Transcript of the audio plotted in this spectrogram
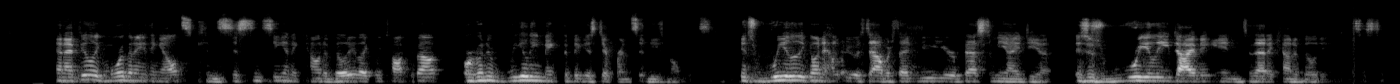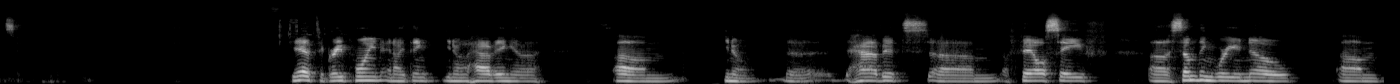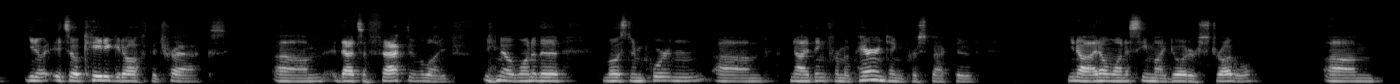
And I feel like more than anything else, consistency and accountability, like we talked about, are going to really make the biggest difference in these moments. It's really going to help you establish that new year best me idea is just really diving into that accountability and consistency. Yeah, it's a great point, and I think you know having a, um, you know, the habits, um, a fail safe, uh, something where you know, um, you know, it's okay to get off the tracks. Um, that's a fact of life. You know, one of the most important, um, you know, I think from a parenting perspective, you know, I don't want to see my daughter struggle. Um,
